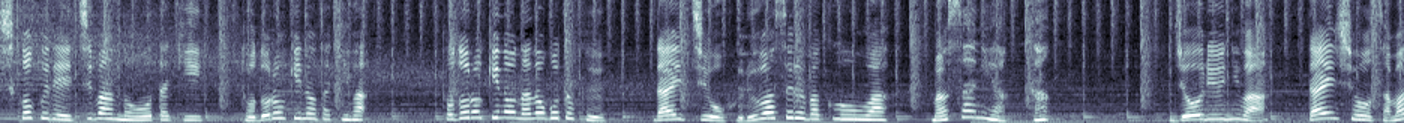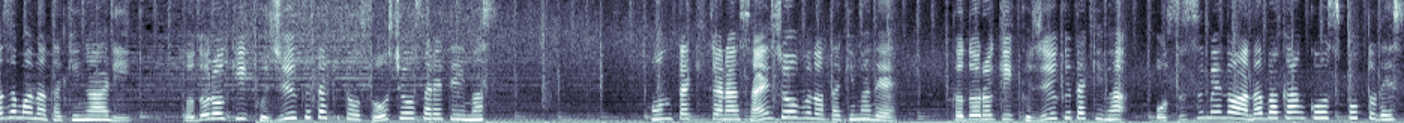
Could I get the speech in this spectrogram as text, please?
四国で一番の大滝等々力の滝は等々力の名のごとく大地を震わせる爆音はまさに圧巻。上流には大小さまざまな滝があり轟九十九滝と総称されています。本滝から最上部の滝まで轟九十九滝はおすすめの穴場観光スポットです。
